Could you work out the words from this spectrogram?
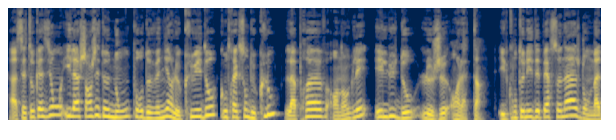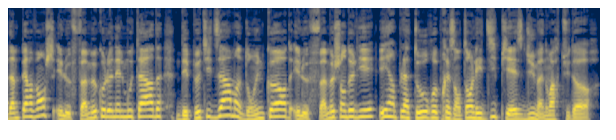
À cette occasion, il a changé de nom pour devenir le Cluedo, contraction de clou, la preuve en anglais, et Ludo, le jeu en latin. Il contenait des personnages dont Madame Pervenche et le fameux colonel Moutarde, des petites armes dont une corde et le fameux chandelier, et un plateau représentant les dix pièces du manoir Tudor.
